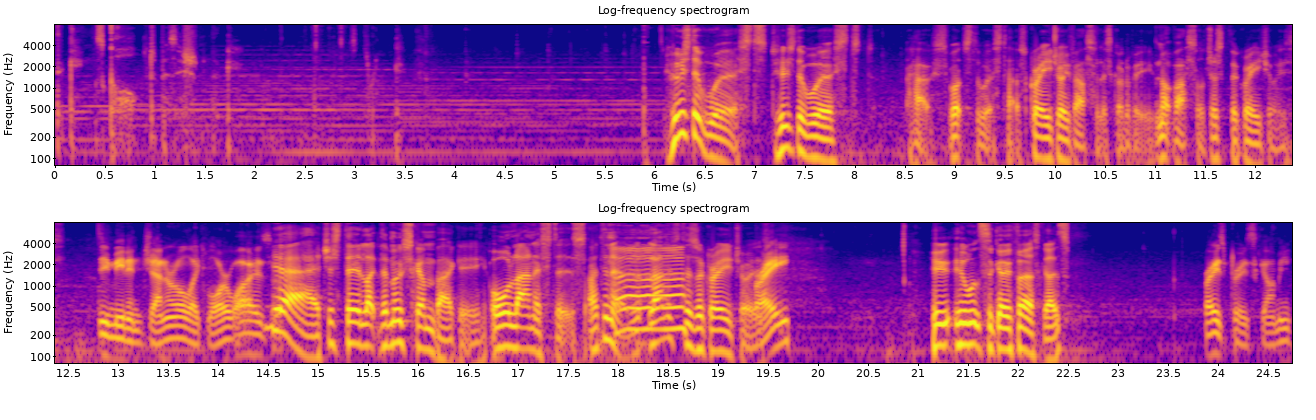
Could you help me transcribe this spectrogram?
The king's court position the king. Who's the worst? Who's the worst house? What's the worst house? Greyjoy Vassal, it's got to be. Not Vassal, just the Greyjoys. Do you mean in general, like lore wise? Yeah, just they're like the most scumbaggy. Or Lannisters. I don't know. Uh, Lannisters or Greyjoys. Bray? Who who wants to go first, guys? Bray's pretty scummy.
